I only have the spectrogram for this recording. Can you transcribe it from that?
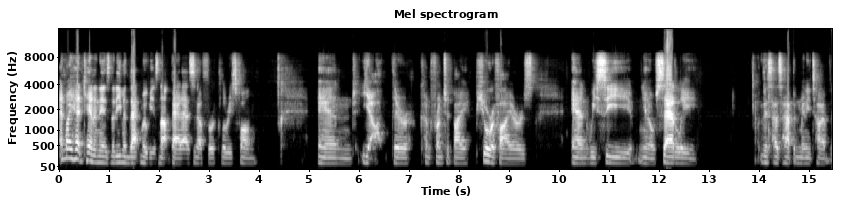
and my head canon is that even that movie is not badass enough for Clarice Fong. And yeah, they're confronted by purifiers, and we see, you know, sadly, this has happened many times.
